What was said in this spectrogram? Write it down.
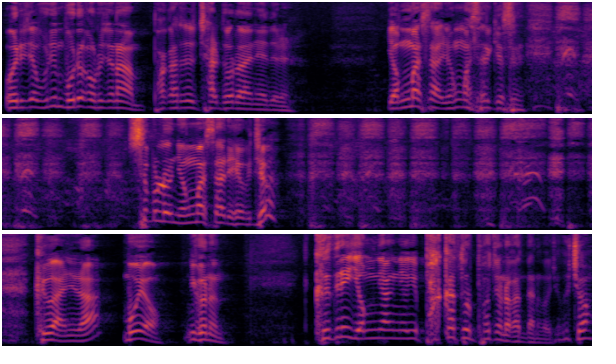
우리 우리 뭐라고 그러잖아. 바깥에서 잘 돌아다니는 애들. 역마살, 역마살 교수. 스불론 역마살이에요, 그죠? 그거 아니라 뭐요? 이거는 그들의 영향력이 바깥으로 퍼져나간다는 거죠, 그렇죠?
